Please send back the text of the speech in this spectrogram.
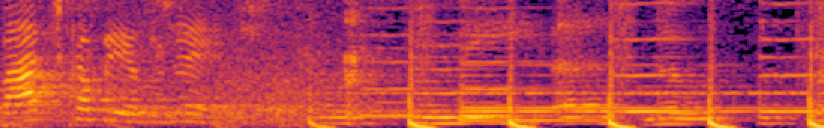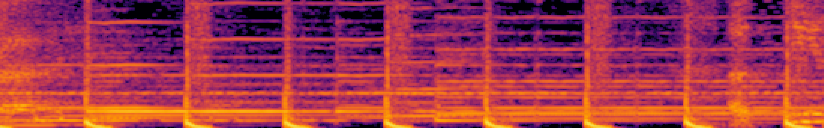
Bate cabelo, gente. I see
